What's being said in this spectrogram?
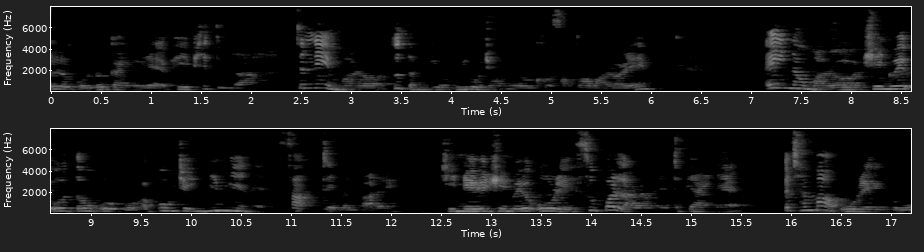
အလုပ်ကို လုပ်ကင်နေတဲ့အဖေဖြစ်သူက တနေ့မှာတော့ သူ့သမီးကိုမိဖို့ကြောင့်လည်းခေါ်ဆောင်သွားပါတော့တယ် အဲ့ဒီနောက်မှာတော့ရင်နွေးအိုးသုံးအိုးကို အပူချိန်မြင့်မြင့်နဲ့ စတင်လိုက်ပါတယ်ရင်နွေးရင်နွေးအိုးတွေစူပွက်လာတာနဲ့ တပြိုင်နက် ပထမအိုးတွေကို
